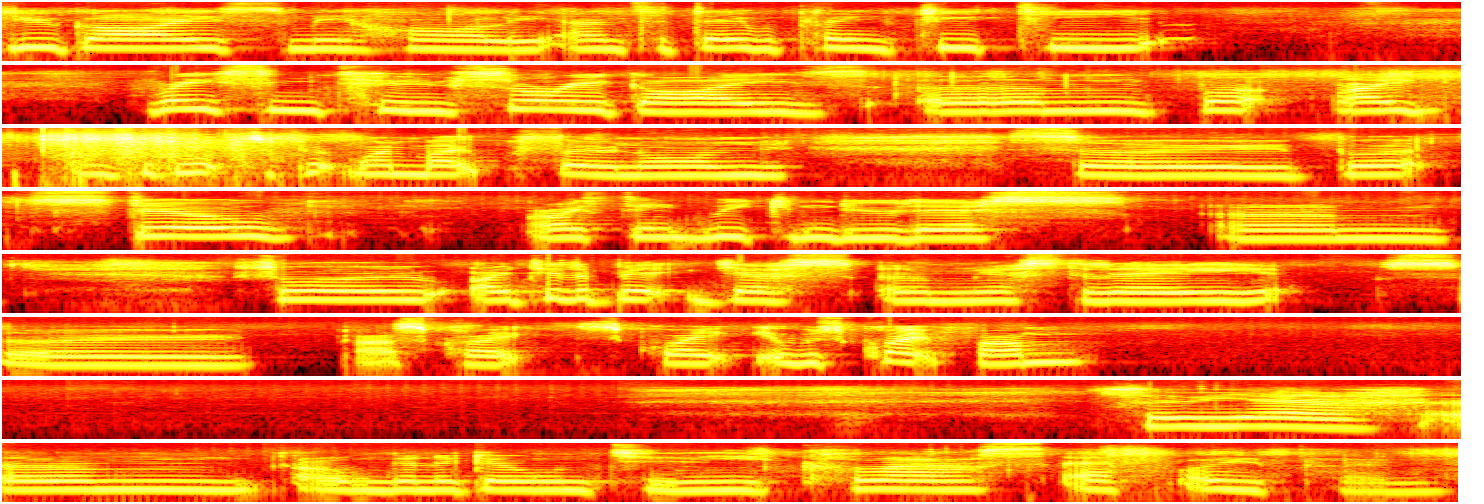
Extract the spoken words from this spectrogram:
you guys, me Harley, and today we're playing GT Racing 2. Sorry guys, um, but I, forgot to put my microphone on, so, but still, I think we can do this. Um, so I did a bit yes um yesterday, so that's quite it's quite it was quite fun. So yeah, um, I'm gonna go on to the Class F Open.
